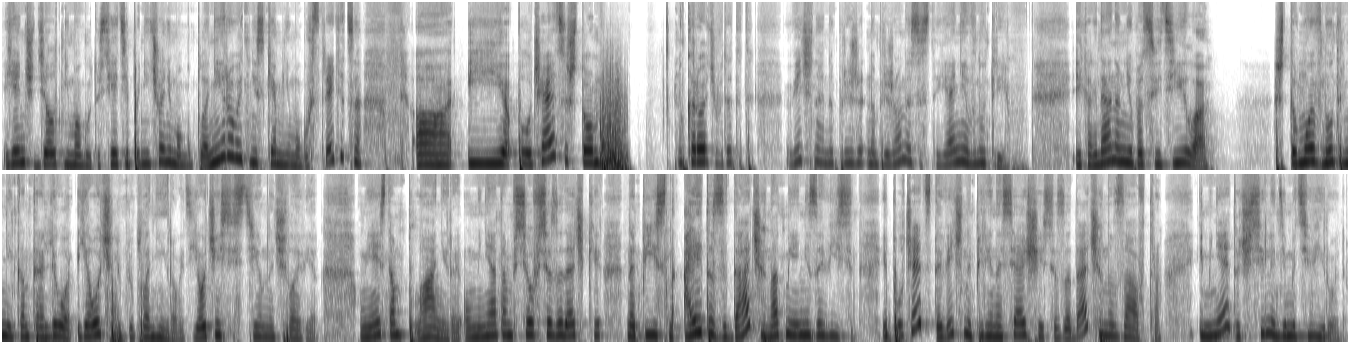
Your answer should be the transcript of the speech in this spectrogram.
и я ничего делать не могу. То есть я типа ничего не могу планировать, ни с кем не могу встретиться. Э, и получается, что ну, короче, вот это вечное напряж... напряженное состояние внутри. И когда она мне подсветила, что мой внутренний контролер, я очень люблю планировать, я очень системный человек. У меня есть там планеры, у меня там все, все задачки написаны, а эта задача, она от меня не зависит. И получается, это вечно переносящаяся задача на завтра. И меня это очень сильно демотивирует.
